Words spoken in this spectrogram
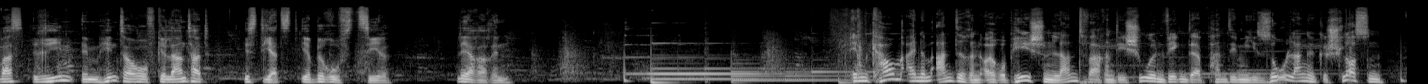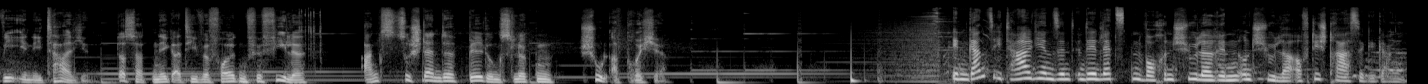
Was Riem im Hinterhof gelernt hat, ist jetzt ihr Berufsziel. Lehrerin. In kaum einem anderen europäischen Land waren die Schulen wegen der Pandemie so lange geschlossen wie in Italien. Das hat negative Folgen für viele, Angstzustände, Bildungslücken, Schulabbrüche. In ganz Italien sind in den letzten Wochen Schülerinnen und Schüler auf die Straße gegangen.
